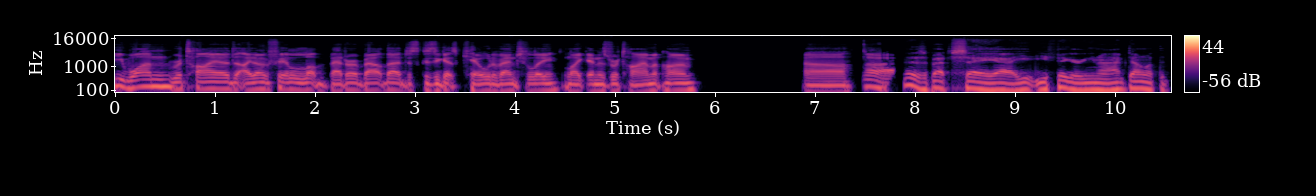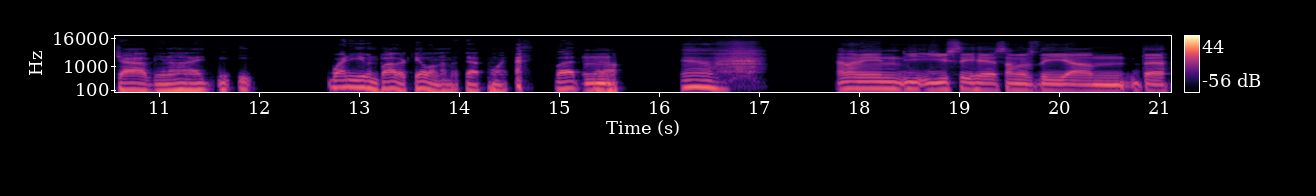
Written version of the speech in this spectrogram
he won, retired. I don't feel a lot better about that just because he gets killed eventually, like in his retirement home. Uh, Uh, I was about to say, yeah, you, you figure, you know, I'm done with the job. You know, I, y- y- why do you even bother killing him at that point? but you Mm. know, Yeah. And I mean, you, you see here some of the um the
